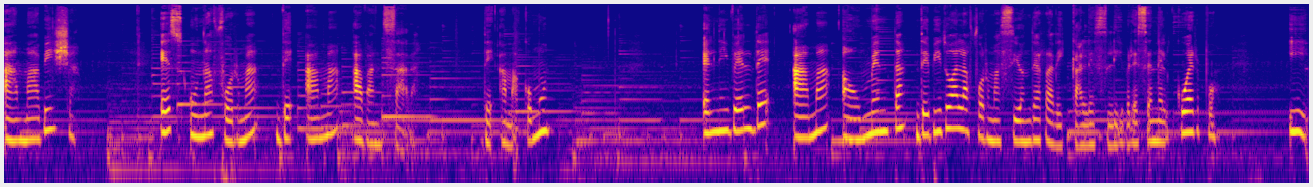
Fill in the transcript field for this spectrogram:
Amavisha. Es una forma de ama avanzada, de ama común. El nivel de ama aumenta debido a la formación de radicales libres en el cuerpo y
